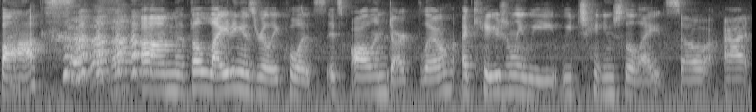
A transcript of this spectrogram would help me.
box. um, the lighting is really cool. It's it's all in dark blue. Occasionally we we change the lights. So at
